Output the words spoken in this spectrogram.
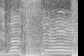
in a sense.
